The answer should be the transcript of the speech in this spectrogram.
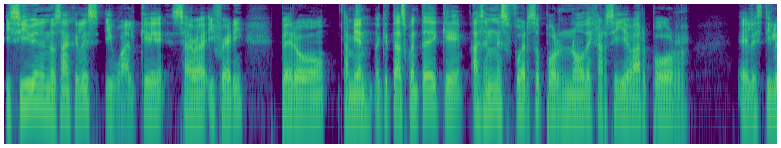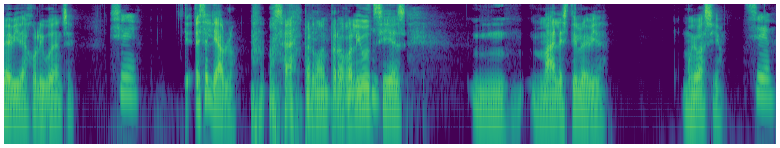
y sí viven en Los Ángeles, igual que Sarah y Freddie, pero también que te das cuenta de que hacen un esfuerzo por no dejarse llevar por el estilo de vida hollywoodense. Sí. Es el diablo. o sea, perdón, pero Hollywood sí es mm, mal estilo de vida. Muy vacío. Sí.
